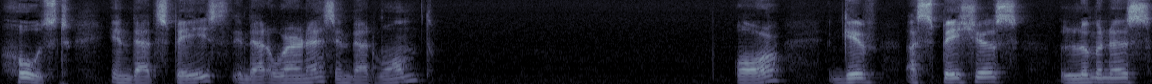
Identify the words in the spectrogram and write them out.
host in that space, in that awareness, in that warmth. Or give a spacious, luminous,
